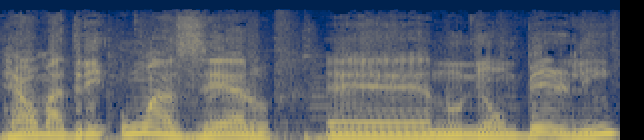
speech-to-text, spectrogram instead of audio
Real Madrid 1 1 a 0 é, no União Berlim,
